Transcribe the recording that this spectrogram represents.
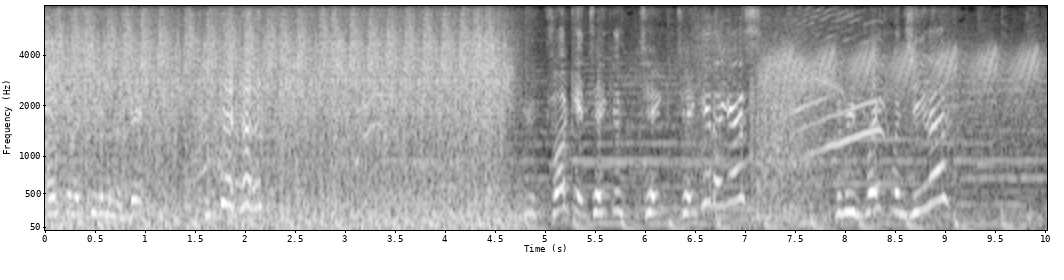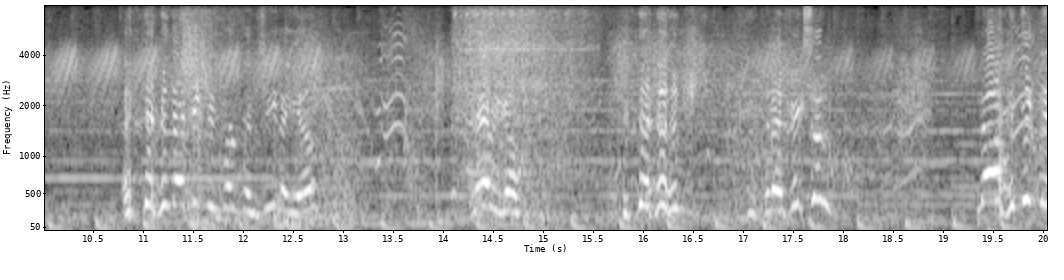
I was gonna shoot him in the dick. Fuck it, take it, take, take it, I guess? Did we break Vegeta? I think we broke Vegeta, yo. There we go. Did I fix him? No, I think we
